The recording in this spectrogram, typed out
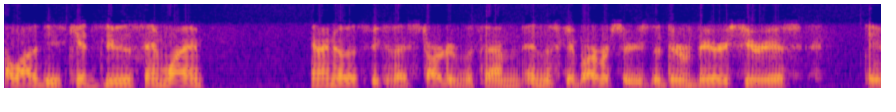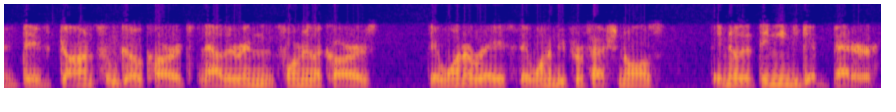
a lot of these kids do the same way and I know this because I started with them in the Skip Barber series. That they're very serious. They've they've gone from go karts now they're in formula cars. They want to race. They want to be professionals. They know that they need to get better,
